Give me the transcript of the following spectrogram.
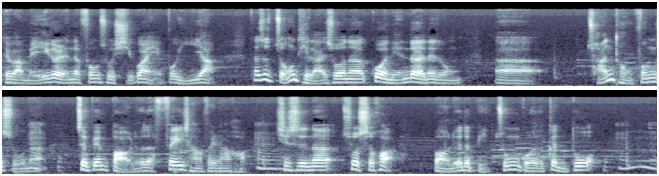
对吧？每一个人的风俗习惯也不一样，但是总体来说呢，过年的那种呃传统风俗呢，这边保留的非常非常好。嗯其实呢，说实话，保留的比中国的更多。嗯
